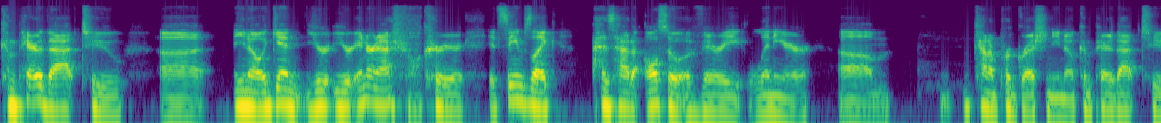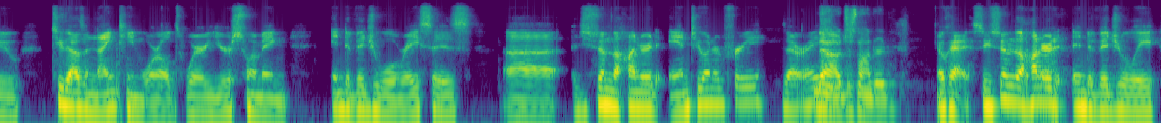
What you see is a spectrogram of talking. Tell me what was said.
compare that to uh, you know again your your international career. It seems like has had also a very linear um, kind of progression. You know, compare that to 2019 Worlds where you're swimming individual races. Uh, did you swim the 100 and 200 free? Is that right? No, just 100. Okay, so you swim the 100 individually.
